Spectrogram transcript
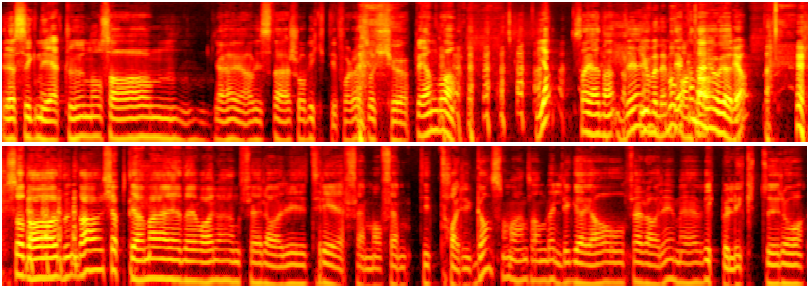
resignerte hun og sa mm, ja, ja, hvis det er så viktig for deg, så kjøp en, da. Ja, sa jeg da. Det, jo, det, det kan ta. jeg jo gjøre. Ja. så da, da, kjøpte jeg meg Det var en Ferrari 355 Targa, som var en sånn veldig gøyal Ferrari med vippelykter og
